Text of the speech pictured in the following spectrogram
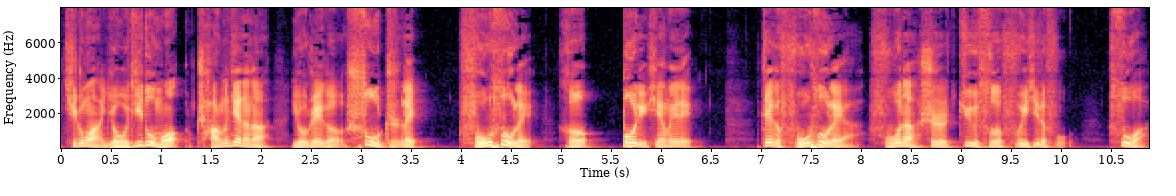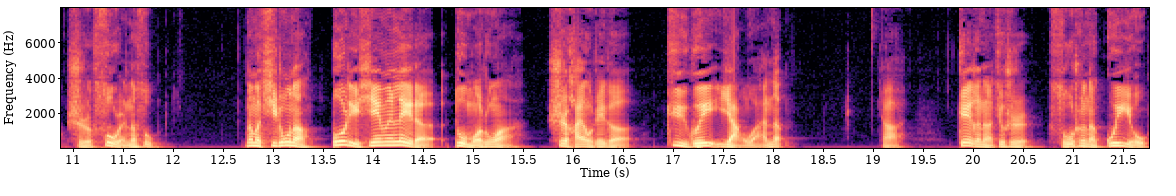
其中啊，有机镀膜常见的呢有这个树脂类、氟素类。和玻璃纤维类，这个氟素类啊，氟呢是聚四氟乙烯的氟，素啊是素人的素。那么其中呢，玻璃纤维类的镀膜中啊，是含有这个聚硅氧烷的啊，这个呢就是俗称的硅油。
